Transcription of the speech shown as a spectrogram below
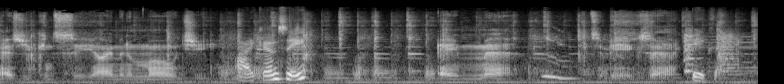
As you can see, I'm an emoji. I can see. A meh, to be exact. Be exact.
